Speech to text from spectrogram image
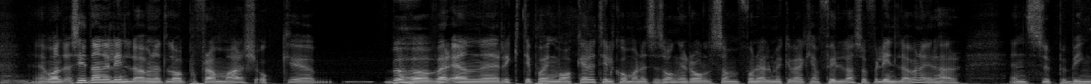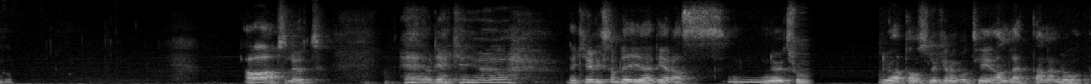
Mm. Eh, å andra sidan är Lindlöven ett lag på frammarsch och eh, behöver en eh, riktig poängmakare till kommande säsong. En roll som Fornell mycket väl kan fylla. Så för Lindlöven är det här en superbingo. Ja, absolut. Och det kan ju Det kan ju liksom bli deras Nu tror du att de skulle kunna gå till allettan ändå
